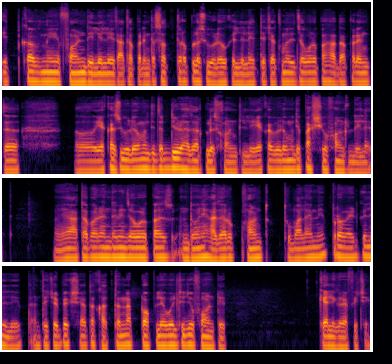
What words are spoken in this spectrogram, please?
इतका मी फंड दिलेले आहेत आतापर्यंत. सत्तर प्लस व्हिडिओ केलेले आहेत. त्याच्यातमध्ये जवळपास आतापर्यंत एकाच व्हिडिओमध्ये तर दीड हजार प्लस फंड दिले. एका व्हिडिओमध्ये पाचशे फंड दिले आहेत म्हणजे आतापर्यंत मी जवळपास दोन एक हजार फॉन्ट तुम्हाला मी प्रोव्हाइड केलेले आहेत. आणि त्याच्यापेक्षा आता खतरनाक टॉप लेवलचे जे फॉन्ट आहेत कॅलिग्राफीचे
